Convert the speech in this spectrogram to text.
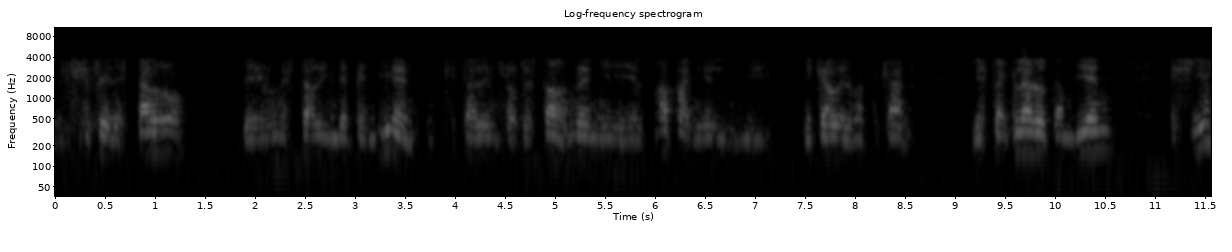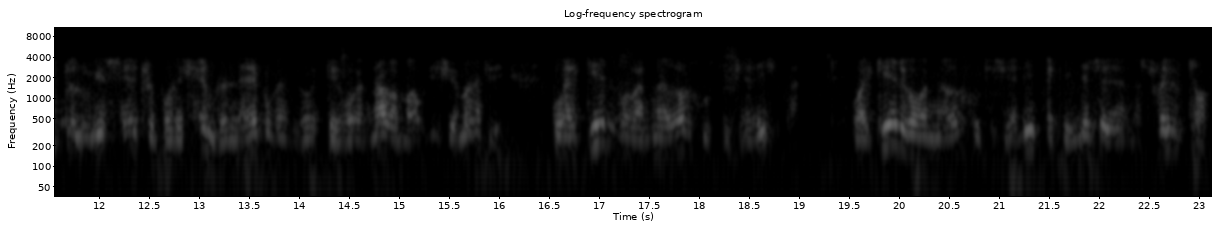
el jefe de Estado de un Estado independiente que está dentro de otro Estado, no es ni el Papa ni, el, ni, ni cabe el Vaticano. Y está claro también si esto lo hubiese hecho, por ejemplo, en la época que gobernaba Mauricio Macri, cualquier gobernador justicialista, cualquier gobernador justicialista que hubiese resuelto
